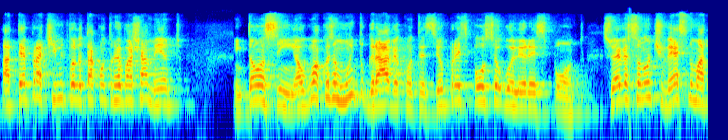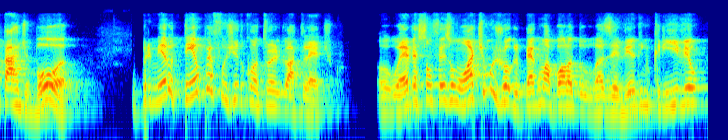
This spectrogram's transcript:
Até para time que vai lutar contra o rebaixamento. Então, assim, alguma coisa muito grave aconteceu para expor seu goleiro a esse ponto. Se o Everson não tivesse numa tarde boa, o primeiro tempo é fugir do controle do Atlético. O Everson fez um ótimo jogo. Ele pega uma bola do Azevedo incrível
